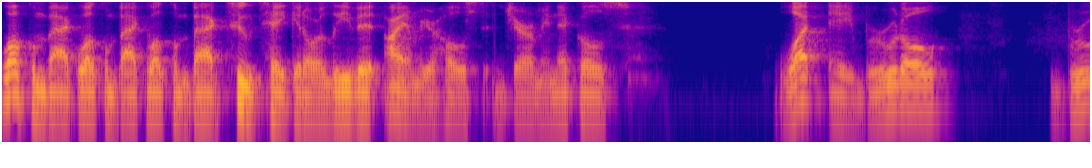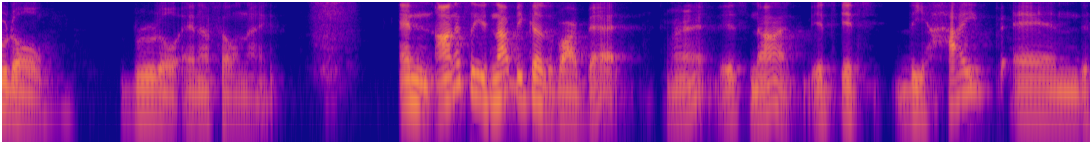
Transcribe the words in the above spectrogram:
Welcome back, welcome back, welcome back to Take It or Leave It. I am your host, Jeremy Nichols. What a brutal, brutal, brutal NFL night. And honestly, it's not because of our bet, right? It's not. It, it's the hype and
